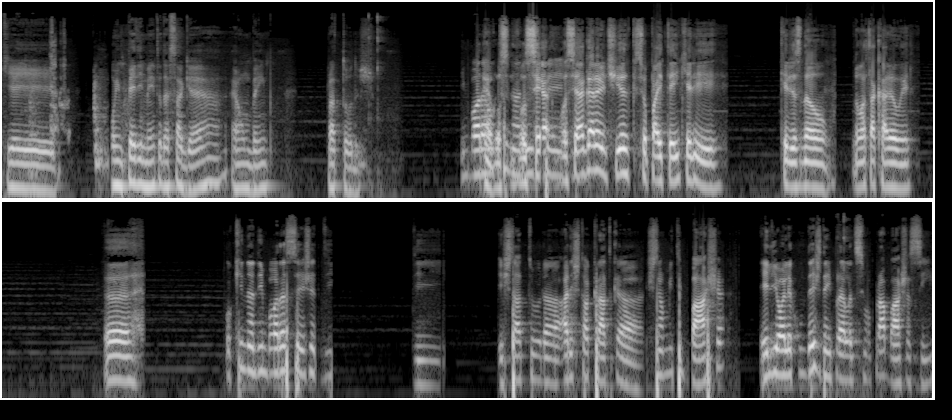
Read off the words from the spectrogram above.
que o impedimento dessa guerra é um bem para todos. Embora é, você, você, é, você é a garantia que seu pai tem que ele que eles não não atacarão ele. Uh... O Kinand, embora seja de, de estatura aristocrática extremamente baixa, ele olha com desdém para ela de cima para baixo assim,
